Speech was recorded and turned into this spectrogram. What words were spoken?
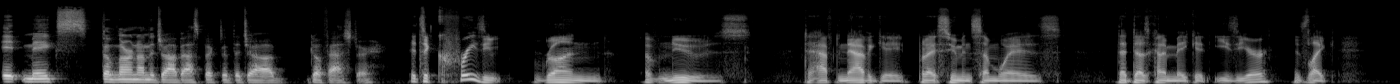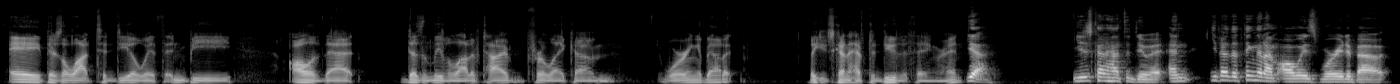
It makes the learn on the job aspect of the job go faster. It's a crazy run of news to have to navigate, but I assume in some ways that does kind of make it easier. It's like A, there's a lot to deal with, and B, all of that doesn't leave a lot of time for like um worrying about it. Like you just kind of have to do the thing, right? Yeah you just kind of have to do it. And you know, the thing that I'm always worried about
